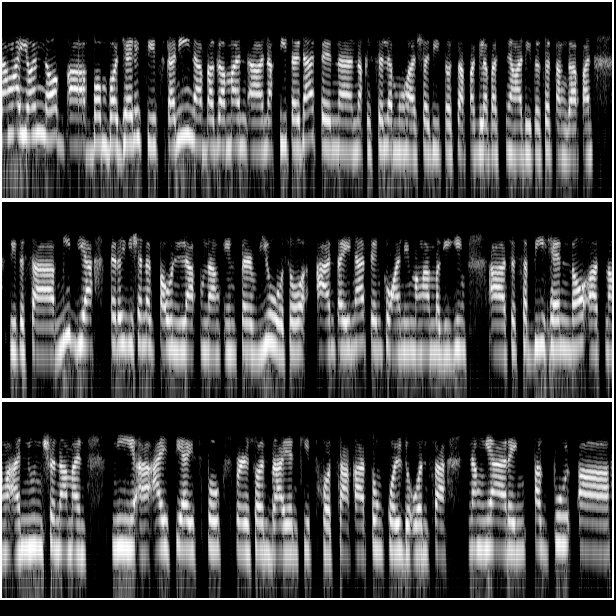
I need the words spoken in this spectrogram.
Sa ngayon, no, ah, Bombo Genesis, kanina, bagaman ah, nakita natin na nakisalamuha siya dito sa paglabas niya nga dito sa tanggapan, dito sa media, pero hindi siya nagpaunlak ng interview. So, aantayin natin kung ano yung mga magiging ah, sasabihin, no, at mga anunsyo naman ni ah, ICI spokesperson Brian Kit Hosaka tungkol doon sa nangyaring pagpu ah,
